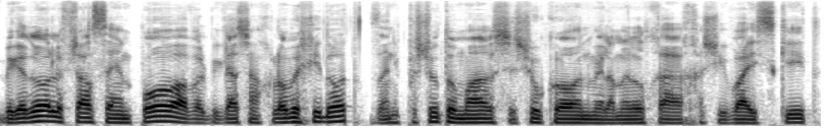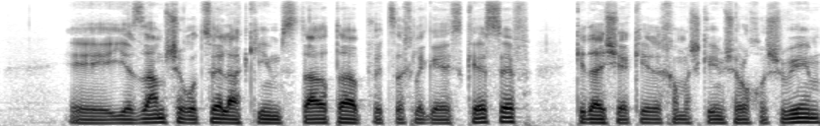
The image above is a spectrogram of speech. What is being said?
בגדול אפשר לסיים פה, אבל בגלל שאנחנו לא בחידות, אז אני פשוט אומר ששוק ההון מלמד אותך חשיבה עסקית. אה, יזם שרוצה להקים סטארט-אפ וצריך לגייס כסף, כדאי שיכיר איך המשקיעים שלו חושבים.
